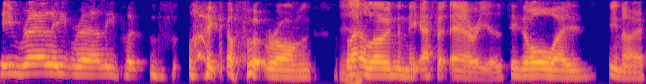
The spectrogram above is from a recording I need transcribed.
He rarely, rarely puts like a foot wrong, Yeah. let alone in the effort areas. He's always, you know,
